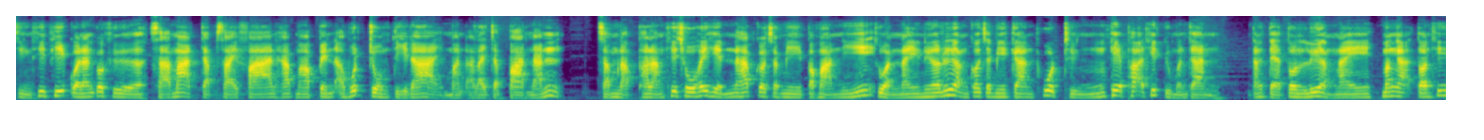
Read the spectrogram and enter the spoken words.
สิ่งที่พีคกว่านั้นก็คือสามารถจับสายฟ้านะครับมาเป็นอาวุธโจมตีได้ มันอะไรจะปานนั้น สำหรับพลังที่โชว์ให้เห็นนะครับ ก็จะมีประมาณนี้ส่วนในเนื้อเรื่องก็จะมีการพูดถึงเทพพระอาทิตย์อยู่เหมือนกัน ตั้งแต่ต้นเรื่องในมังงะตอนที่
